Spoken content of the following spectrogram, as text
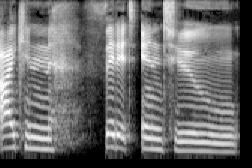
I can fit it into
